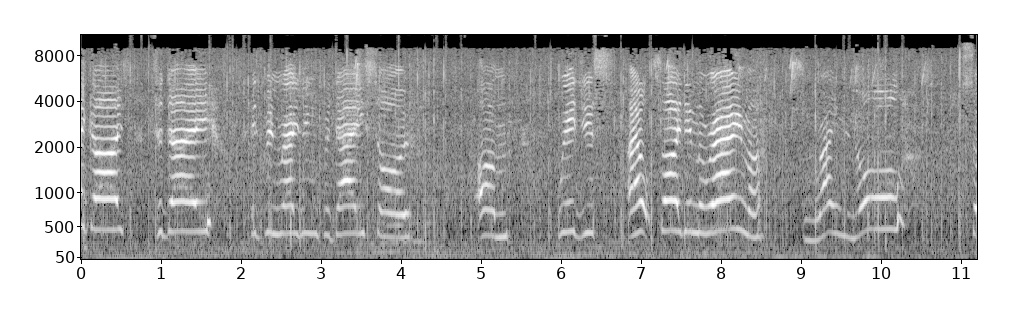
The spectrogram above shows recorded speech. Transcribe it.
Hi guys, today it's been raining for days, so um, we're just outside in the rain. Uh, It's raining all, so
